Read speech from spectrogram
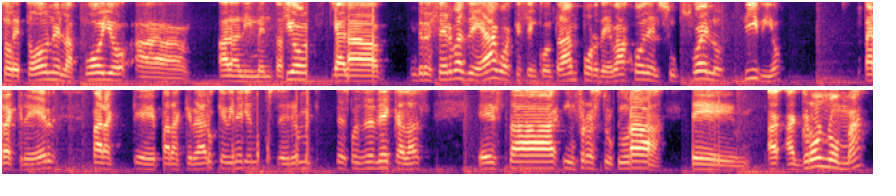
sobre todo en el apoyo a, la alimentación y a las reservas de agua que se encontraban por debajo del subsuelo libio para creer para, para crear lo que viene siendo posteriormente, después de décadas, esta infraestructura agrónoma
